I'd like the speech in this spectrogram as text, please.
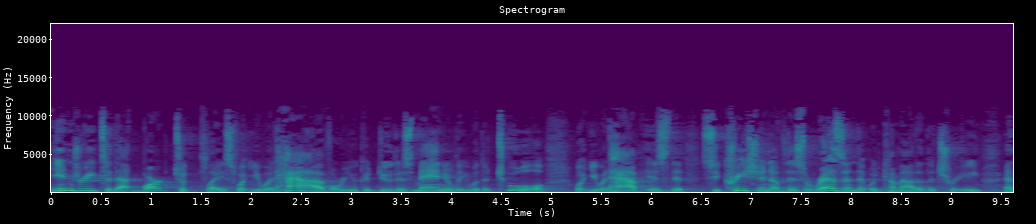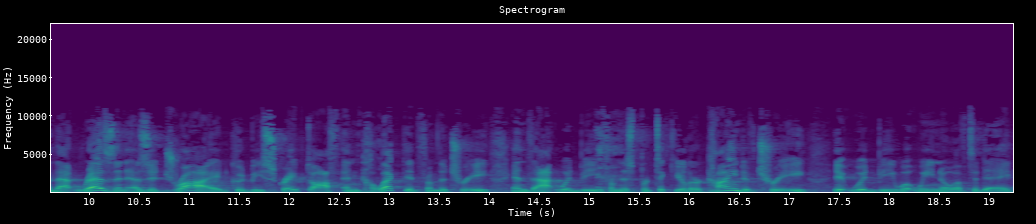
injury to that bark took place, what you would have, or you could do this manually with a tool, what you would have is the secretion of this resin that would come out of the tree. And that resin, as it dried, could be scraped off and collected from the tree. And that would be, from this particular kind of tree, it would be what we know of today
